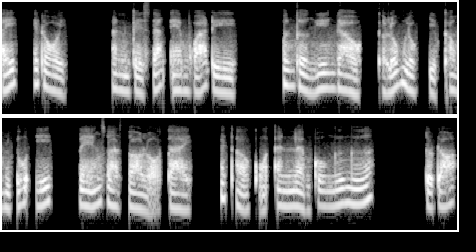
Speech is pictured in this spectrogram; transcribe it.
Thấy, thấy rồi, anh kề sát em quá đi. Vân thường nghiêng đầu, từ lúc lục diệp không chú ý, lén xoa xoa lộ tay, cái thở của anh làm cô ngứa ngứa. Từ đó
